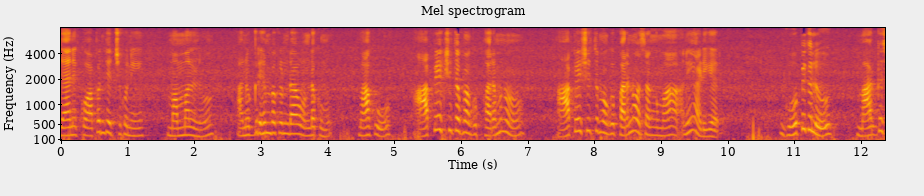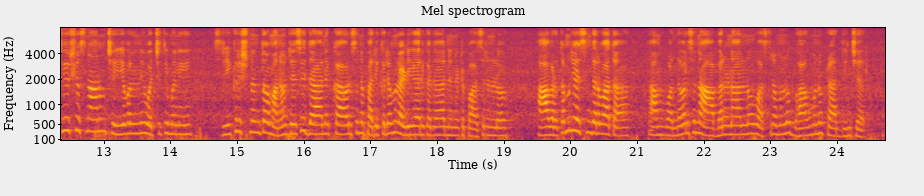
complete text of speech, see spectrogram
దానికి కోపం తెచ్చుకుని మమ్మల్ని అనుగ్రహింపకుండా ఉండకుము. మాకు ఆపేక్షిత మగు పరమును ఆపేక్షిత మగు పరను సంగమా అని అడిగారు. గోపికలు మార్గశీర్ష స్నానం చేయవలని వచ్చితిమని శ్రీకృష్ణునితో మనం చేసి దానికి కావలసిన పరికరములు అడిగారు కదా నిన్నటి పాసురంలో. ఆ వ్రతం చేసిన తర్వాత తాము పొందవలసిన ఆభరణాలను వస్త్రములను భాగమును ప్రార్థించారు.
